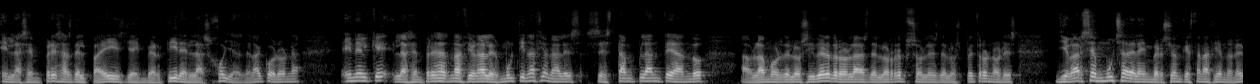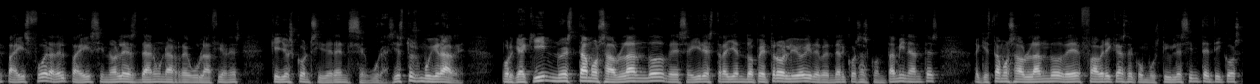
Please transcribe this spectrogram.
en las empresas del país y a invertir en las joyas de la corona, en el que las empresas nacionales multinacionales se están planteando, hablamos de los Iberdrolas, de los Repsoles, de los Petronores, llevarse mucha de la inversión que están haciendo en el país fuera del país si no les dan unas regulaciones que ellos consideren seguras. Y esto es muy grave, porque aquí no estamos hablando de seguir extrayendo petróleo y de vender cosas contaminantes, aquí estamos hablando de fábricas de combustibles sintéticos,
